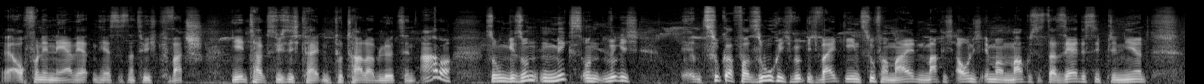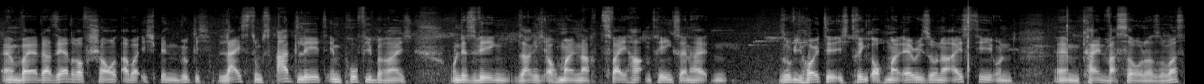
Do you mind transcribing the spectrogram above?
äh, auch von den Nährwerten her ist das natürlich Quatsch. Jeden Tag Süßigkeiten, totaler Blödsinn. Aber so einen gesunden Mix und wirklich Zucker versuche ich wirklich weitgehend zu vermeiden. Mache ich auch nicht immer. Markus ist da sehr diszipliniert, ähm, weil er da sehr drauf schaut. Aber ich bin wirklich Leistungsathlet im Profibereich. Und deswegen sage ich auch mal nach zwei harten Trainingseinheiten, so wie heute, ich trinke auch mal Arizona Eistee und ähm, kein Wasser oder sowas.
